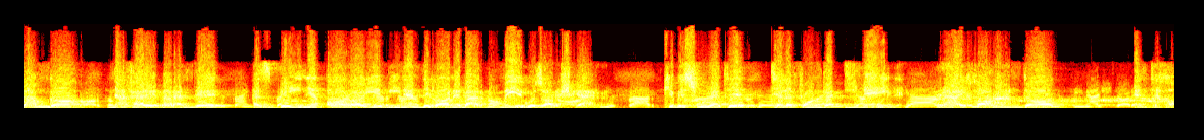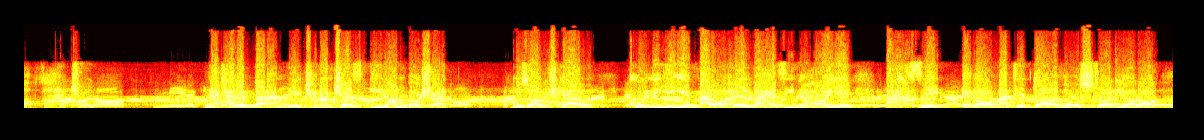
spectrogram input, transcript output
و آنگاه نفر برنده از بین آرای بینندگان برنامه گزارشگر که به صورت تلفن و ایمیل رای خواهند داد انتخاب خواهد شد. نفر برنده چنانچه از ایران باشد. گزارشگر کلیه مراحل و هزینه های اخذ اقامت دائم استرالیا را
